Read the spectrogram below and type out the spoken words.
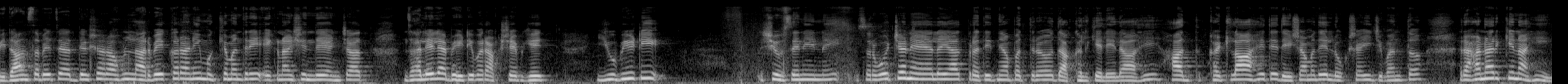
विधानसभेचे अध्यक्ष राहुल नार्वेकर आणि मुख्यमंत्री एकनाथ शिंदे यांच्यात झालेल्या भेटीवर आक्षेप घेत यू बी टी शिवसेनेने सर्वोच्च न्यायालयात प्रतिज्ञापत्र दाखल केलेलं आहे. हा खटला आहे ते देशामध्ये लोकशाही जिवंत राहणार की नाही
